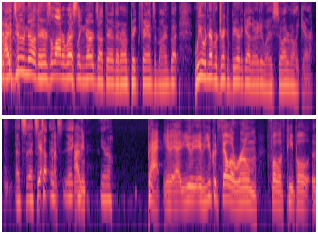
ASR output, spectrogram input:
I do know there's a lot of wrestling nerds out there that aren't big fans of mine. But we would never drink a beer together anyway, so I don't really care. That's that's Yeah, tou- it's. I mean- you know. Pat, if you if you could fill a room full of people, uh,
